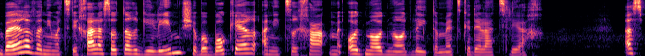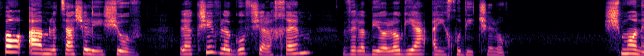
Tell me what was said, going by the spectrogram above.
בערב אני מצליחה לעשות תרגילים שבבוקר אני צריכה מאוד מאוד מאוד להתאמץ כדי להצליח. אז פה ההמלצה שלי היא שוב, להקשיב לגוף שלכם ולביולוגיה הייחודית שלו. 8.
